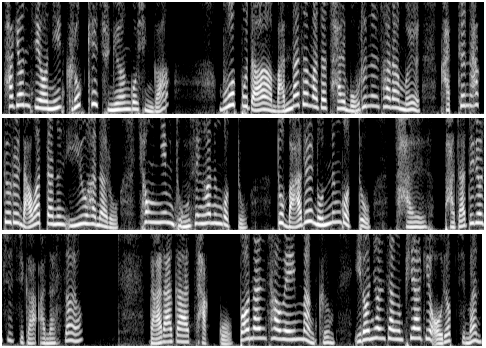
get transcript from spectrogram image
학연 지연이 그렇게 중요한 것인가? 무엇보다 만나자마자 잘 모르는 사람을 같은 학교를 나왔다는 이유 하나로 형님 동생 하는 것도 또 말을 놓는 것도 잘 받아들여지지가 않았어요. 나라가 작고 뻔한 사회인 만큼 이런 현상은 피하기 어렵지만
